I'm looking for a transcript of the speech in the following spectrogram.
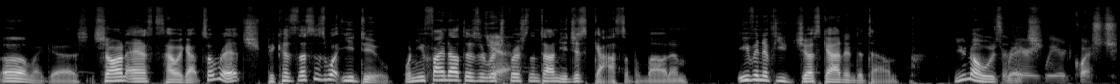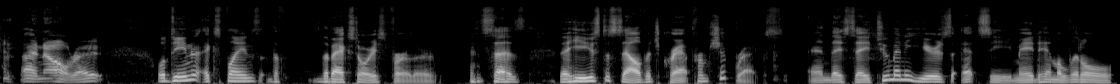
oh my gosh. Sean asks how he got so rich because this is what you do. When you find out there's a rich Yeah. person in town, you just gossip about him. Even if you just got into town. You know who's It's a very rich. weird question. I know, right? Well, Dean explains the the backstories further and says that he used to salvage crap from shipwrecks, and they say too many years at sea made him a little.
